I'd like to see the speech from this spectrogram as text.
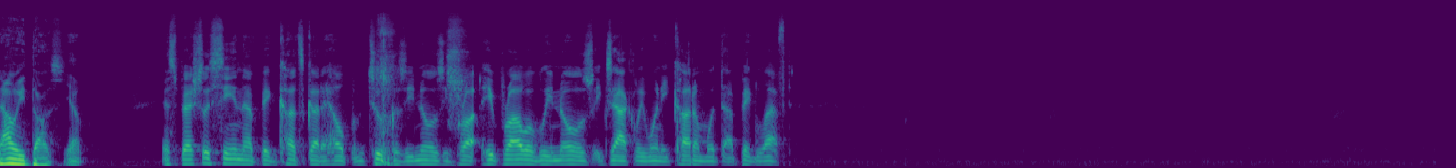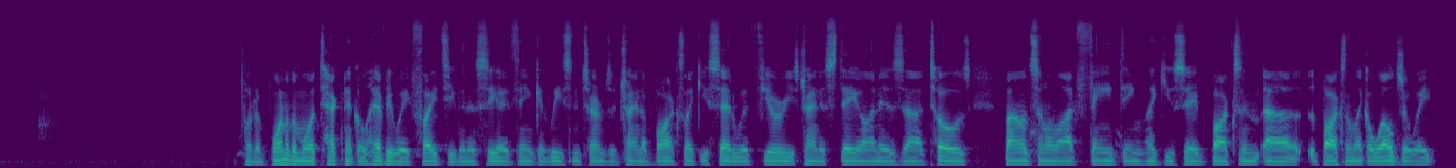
Now he does. Yep. Especially seeing that big cut's got to help him too, because he knows he pro- he probably knows exactly when he cut him with that big left. But one of the more technical heavyweight fights you're going to see, I think, at least in terms of trying to box, like you said, with Fury's trying to stay on his uh, toes, bouncing a lot, feinting, like you say, boxing, uh, boxing like a welterweight.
